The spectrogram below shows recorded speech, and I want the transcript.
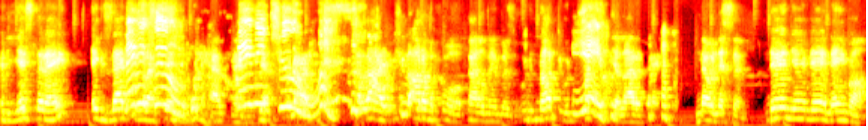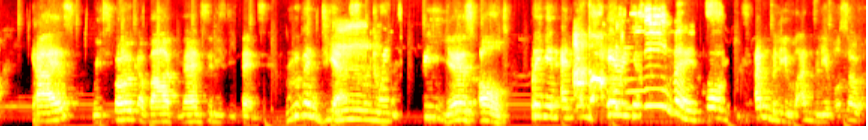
But yesterday, exactly Maybe what two. Would happen. Maybe Yeah. two. a lie. Two out of the four panel members would not would Yeah. not be allowed to No, listen. No, no, no, Neymar. Guys, we spoke about Man City's defense. Ruben Dias, Mm. 23 years old, bringing an I can't believe it. Unbelievable, unbelievable. So,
